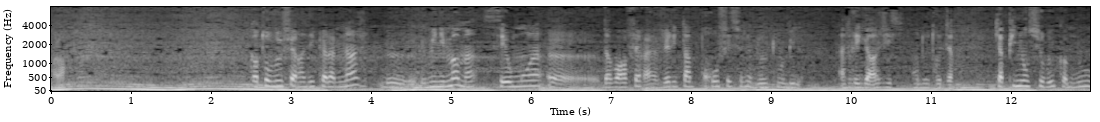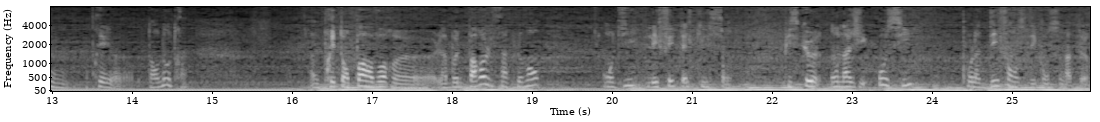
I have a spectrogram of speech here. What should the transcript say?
Voilà. Quand on veut faire un décalaminage, le, minimum, hein, c'est au moins euh, d'avoir affaire à un véritable professionnel de l'automobile, un vrai garagiste, en d'autres termes. Capignon sur rue comme nous, après euh, d'autres. Hein on ne prétend pas avoir euh, la bonne parole, simplement on dit les faits tels qu'ils sont, puisque on agit aussi pour la défense des consommateurs.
